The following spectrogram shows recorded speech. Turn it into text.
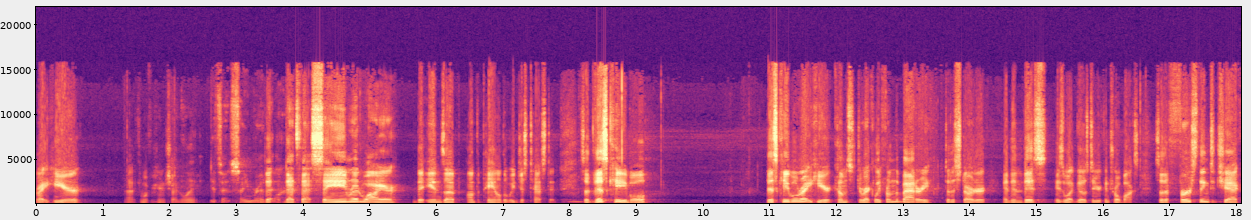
right here, uh, come over here and shine the light. It's that same red That, wire. that's that same red wire that ends up on the panel that we just tested. So this cable, this cable right here comes directly from the battery to the starter, and then this is what goes to your control box. So the first thing to check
